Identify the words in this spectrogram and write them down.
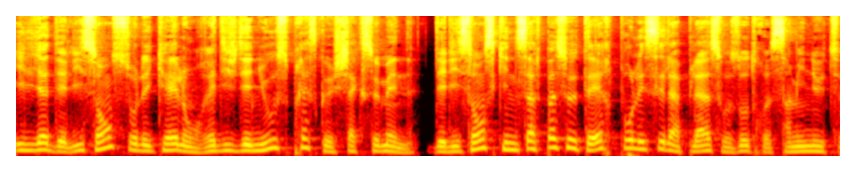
Il y a des licences sur lesquelles on rédige des news presque chaque semaine. Des licences qui ne savent pas se taire pour laisser la place aux autres 5 minutes.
